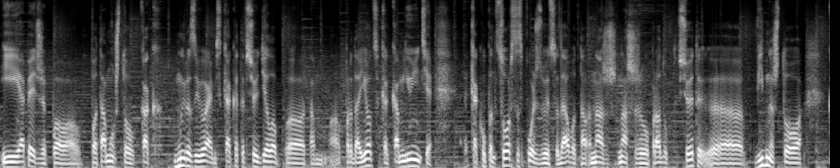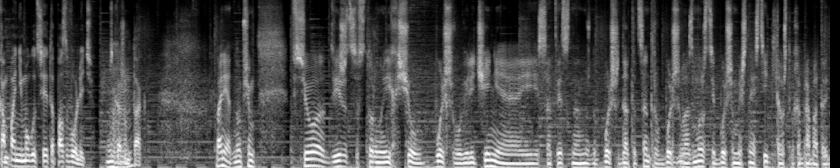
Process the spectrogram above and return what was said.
И опять же, по, потому что как мы развиваемся, как это все дело там продается, как комьюнити, как open source используется, да, вот наш, наши же продукты, все это э, видно, что компании могут себе это позволить, mm-hmm. скажем так. Понятно. В общем, все движется в сторону их еще большего увеличения, и, соответственно, нужно больше дата-центров, больше возможностей, больше мощностей для того, чтобы их обрабатывать.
